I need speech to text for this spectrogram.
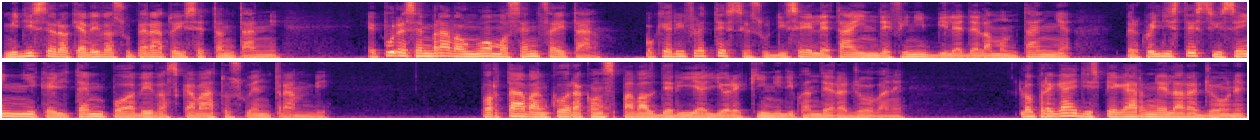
Mi dissero che aveva superato i settant'anni, eppure sembrava un uomo senza età, o che riflettesse su di sé l'età indefinibile della montagna per quegli stessi segni che il tempo aveva scavato su entrambi. Portava ancora con spavalderia gli orecchini di quando era giovane. Lo pregai di spiegarne la ragione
